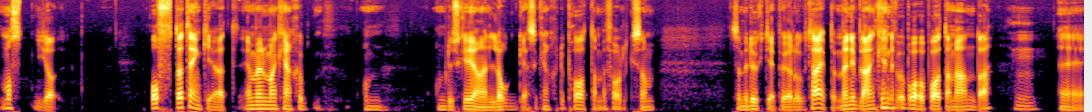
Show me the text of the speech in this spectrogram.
måste, jag, ofta tänker jag att ja, men man kanske, om, om du ska göra en logga så kanske du pratar med folk som, som är duktiga på att göra logotyper. Men ibland kan det vara bra att prata med andra Mm. eh,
